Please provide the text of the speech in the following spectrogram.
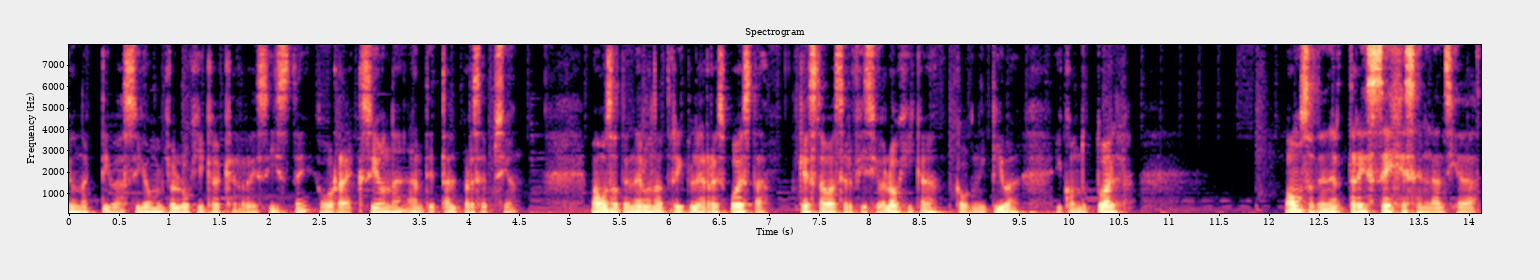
y una activación biológica que resiste o reacciona ante tal percepción. Vamos a tener una triple respuesta que esta va a ser fisiológica, cognitiva y conductual. Vamos a tener tres ejes en la ansiedad.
